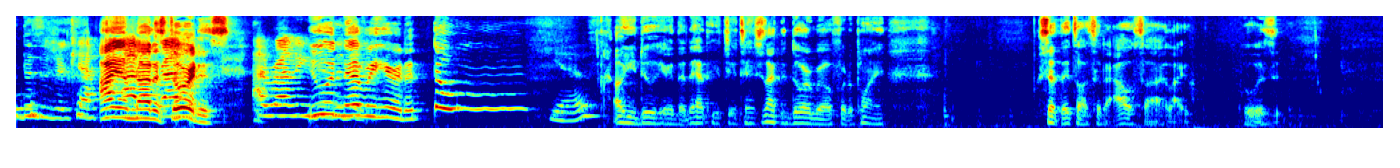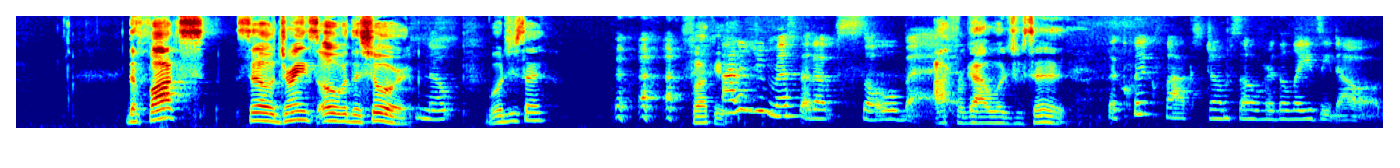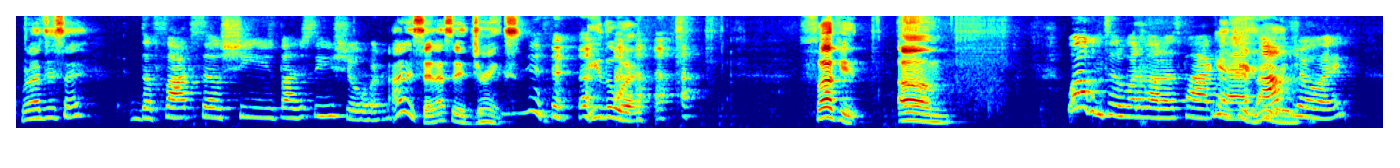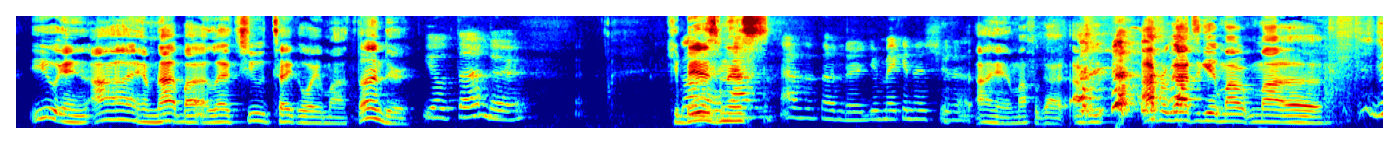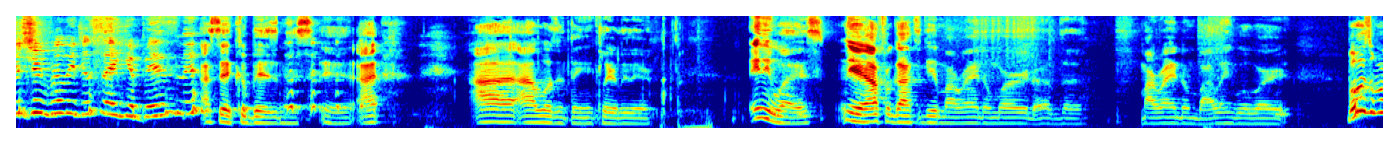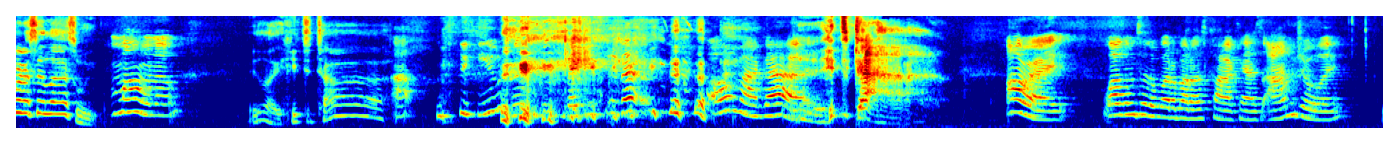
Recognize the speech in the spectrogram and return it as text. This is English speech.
This is your captain. I am I'd not a stewardess. I'd rather you. You would never ding. hear the ding. Yes. Oh, you do hear that. They have to get your attention. It's like the doorbell for the plane. Except they talk to the outside. Like, who is it? The Fox sell drinks over the shore. Nope. What'd you say? Fuck it. How did you mess that up so bad? I forgot what you said. The quick fox jumps over the lazy dog. What did I just say? The fox sells shoes by the seashore. I didn't say that. I said drinks. Either way. Fuck it. Um, Welcome to the What About Us podcast. I'm Joy. You and I am not about to let you take away my thunder. Your Thunder. Your Go ahead, business. have, have the thunder. You're making this shit up. I am. I forgot. I, I forgot to get my my. uh Did you really just say your business? I said business. Yeah, I I I wasn't thinking clearly there. Anyways, yeah, I forgot to get my random word of the my random bilingual word. What was the word I said last week? I don't know. He's like hichicha. I, you really making shit up. Oh my god. Hit your Hichika. All right. Welcome to the What About Us podcast. I'm Joy.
